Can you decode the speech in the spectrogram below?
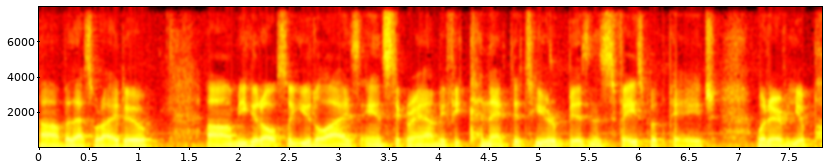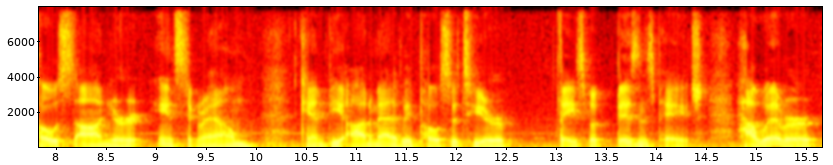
uh, but that's what I do. Um, you could also utilize Instagram if you connect it to your business Facebook page. Whatever you post on your Instagram can be automatically posted to your Facebook business page. However,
